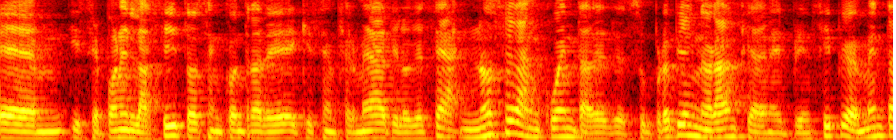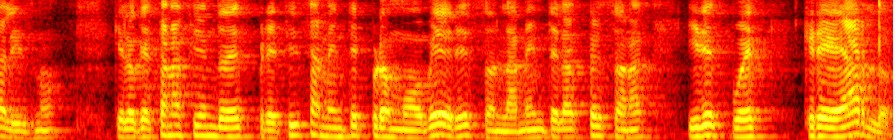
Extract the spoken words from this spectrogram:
em, y se ponen lacitos en contra de X enfermedad y lo que sea, no se dan cuenta desde su propia ignorancia en el principio del mentalismo que lo que están haciendo es precisamente promover eso en la mente de las personas y después crearlo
